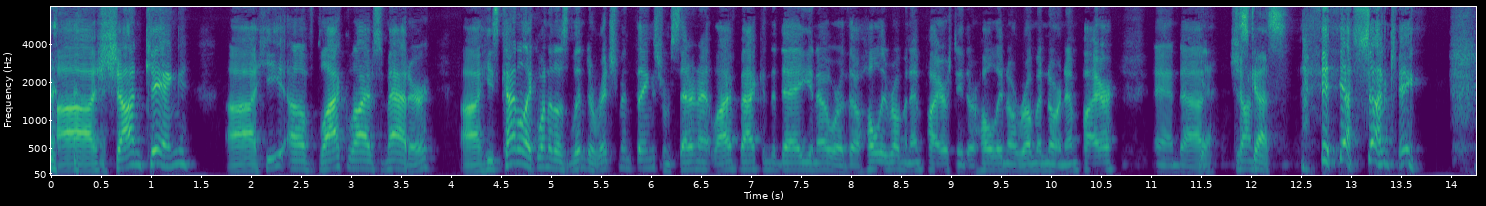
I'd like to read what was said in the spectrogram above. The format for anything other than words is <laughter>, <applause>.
uh, Shaun King, uh, he of Black Lives Matter. Uh, he's kind of like one of those Linda Richman things from Saturday Night Live back in the day, you know, where the Holy Roman Empire is neither holy nor Roman nor an empire. And uh, yeah, Shaun, <laughs> discuss. yeah, Shaun King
